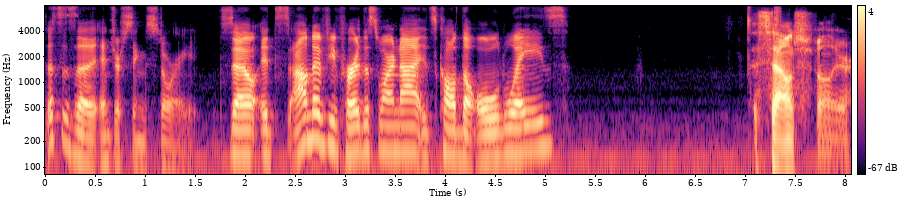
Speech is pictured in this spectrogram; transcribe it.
this is an interesting story. So it's I don't know if you've heard this one or not. It's called The Old Ways. It sounds familiar.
